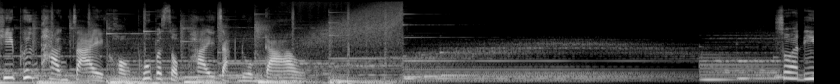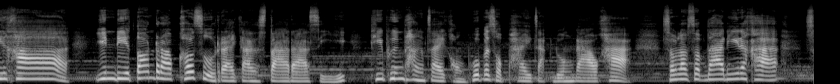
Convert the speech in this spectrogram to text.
ที่พึ่งทางใจของผู้ประสบภัยจากดวงดาว สวัสดีค่ะ ยินดีต้อนรับเข้าสู่รายการสตาร์ราศีที่พึ่งทางใจของผู้ประสบภัยจากดวงดาวค่ะสำหรับสัปดาห์นี้นะคะ ส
